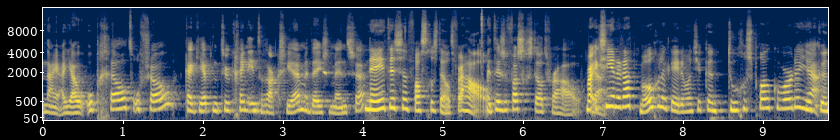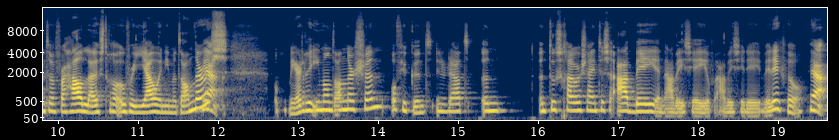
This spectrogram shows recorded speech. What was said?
nou ja, jou opgeldt of zo. Kijk, je hebt natuurlijk geen interactie hè, met deze mensen. Nee, het is een vastgesteld verhaal. Het is een vastgesteld verhaal. Maar ja. ik zie inderdaad mogelijkheden, want je kunt toegesproken worden. Je Ja. kunt een verhaal luisteren over jou en iemand anders. Of meerdere iemand andersen. Of je kunt inderdaad een, een toeschouwer zijn tussen AB en ABC of ABCD, weet ik veel. Ja.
